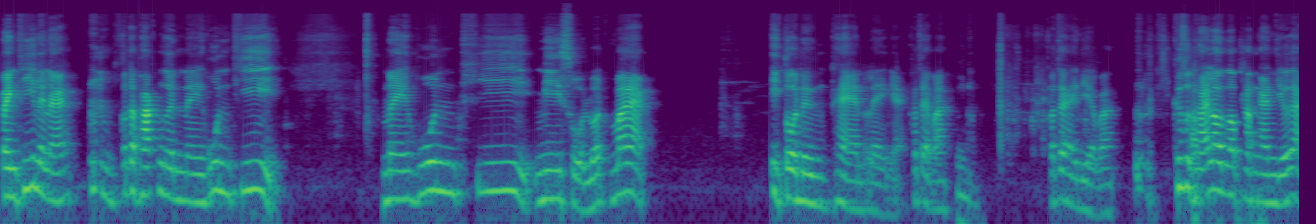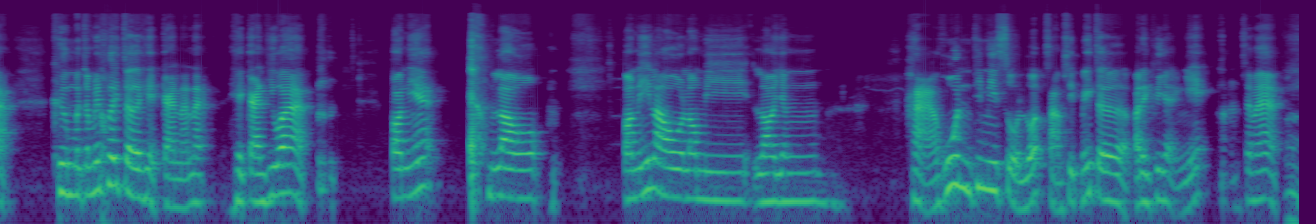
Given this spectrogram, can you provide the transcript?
เต็มที่เลยนะ ก็จะพักเงินในหุ้นที่ในหุ้นที่มีส่วนลดมาก อีกตัวหนึ่งแทนอะไรอย่างเงี้ยเข้าใจปะอืมเข้าใจไอเดียปะคือสุดท้ายเราเราทำงานเยอะอะ คือมันจะไม่ค่อยเจอเหตุการณ์นั้นอะ เหตุการณ์ที่ว่า ตอนเนี้ยเรา ตอนนี้เราเรามีเรายังหาหุ้นที่มีส่วนลดสามสิบไม่เจอ ประเด็นคืออย่างนี้ใช่ไหมอืม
